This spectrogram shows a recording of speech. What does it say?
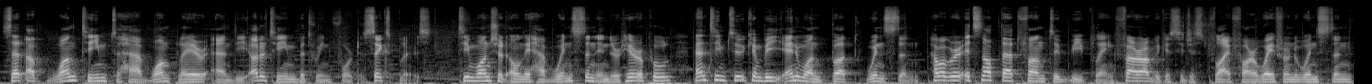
set up one team to have one player and the other team between 4 to 6 players. Team 1 should only have Winston in their hero pool, and Team 2 can be anyone but Winston. However, it's not that fun to be playing Pharah because you just fly far away from the Winston,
